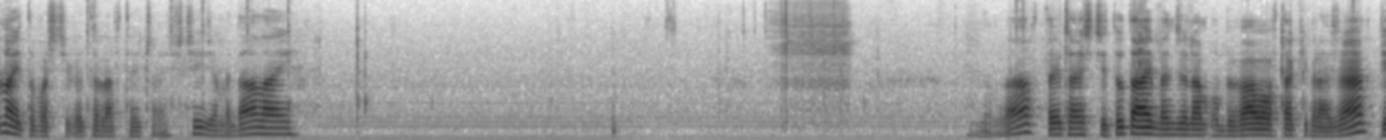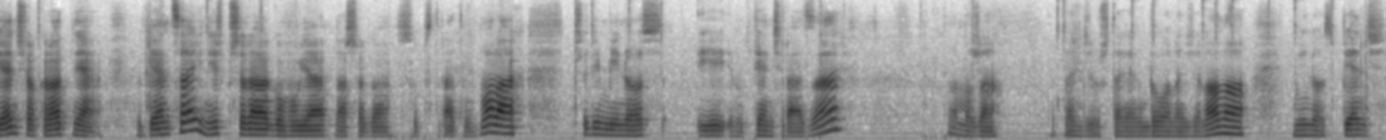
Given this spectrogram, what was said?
no i to właściwie tyle w tej części. Idziemy dalej. Dobra, w tej części tutaj będzie nam ubywało w takim razie pięciokrotnie więcej niż przereagowuje naszego substratu w molach, czyli minus i 5 razy. No może będzie już tak jak było na zielono, minus 5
